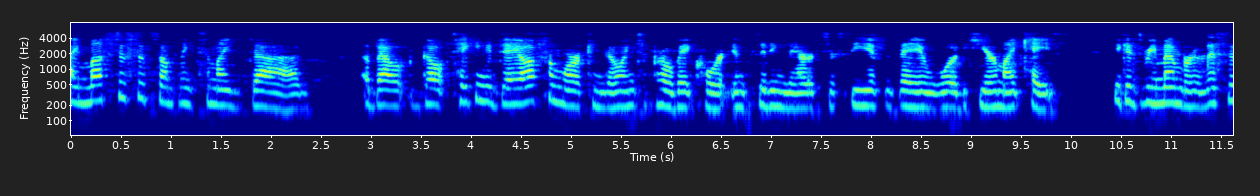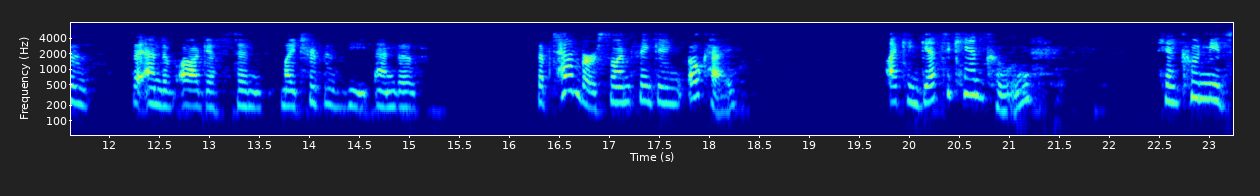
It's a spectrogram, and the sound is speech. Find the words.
I must have said something to my dad about go, taking a day off from work and going to probate court and sitting there to see if they would hear my case. Because remember, this is the end of August and my trip is the end of September. So I'm thinking, okay, I can get to Cancun. Cancun needs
